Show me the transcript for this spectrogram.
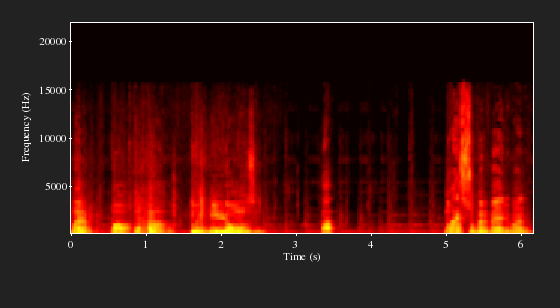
Mano, ó, o carro, 2011. Cara, não é super velho, mano.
